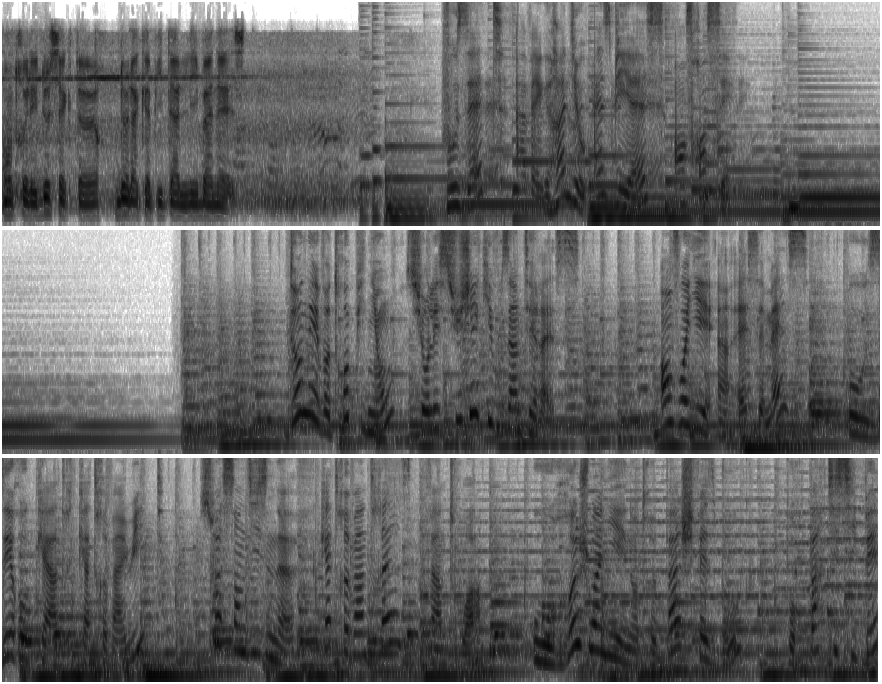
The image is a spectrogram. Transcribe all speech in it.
entre les deux secteurs de la capitale libanaise. Vous êtes avec Radio SBS en français. Donnez votre opinion sur les sujets qui vous intéressent. Envoyez un SMS au 04 88 79 93 23 ou rejoignez notre page Facebook pour participer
